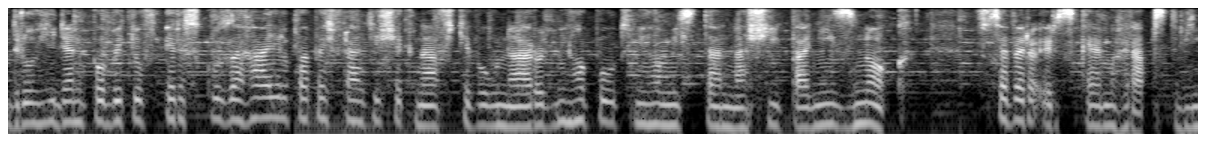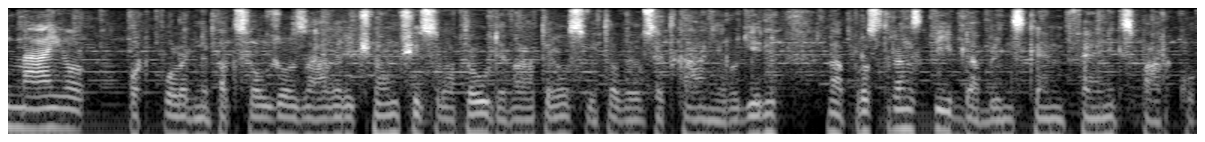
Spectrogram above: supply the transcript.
Druhý den pobytu v Irsku zahájil papež František návštěvou národního poutního místa naší paní Znok severoirském hrabství Májo. Odpoledne pak sloužil závěrečnou mši svatou 9. světového setkání rodin na prostranství v dublinském Phoenix Parku.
